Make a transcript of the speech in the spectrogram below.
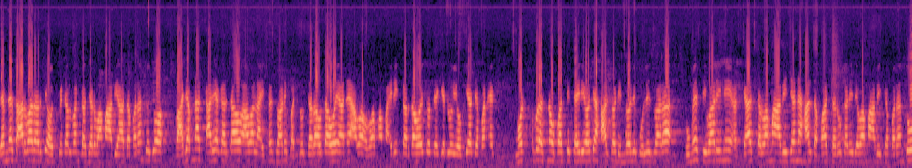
તેમને સારવાર અર્થે હોસ્પિટલ પણ ખસેડવામાં આવ્યા હતા. પરંતુ જો ભાજપના કાર્યકર્તાઓ આવા લાયસન્સ વાળી બંદૂક ધરાવતા હોય અને આવા હવામાં ફાયરિંગ કરતા હોય તો તે કેટલું યોગ્ય તે પણ એક મોટો પ્રશ્ન ઉપસ્થિત થઈ રહ્યો છે. હાલ તો ડિંડોલી પોલીસ દ્વારા ઉમેશ તિવારીની અટકાયત કરવામાં આવી છે અને હાલ તપાસ શરૂ કરી દેવામાં આવી છે. પરંતુ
